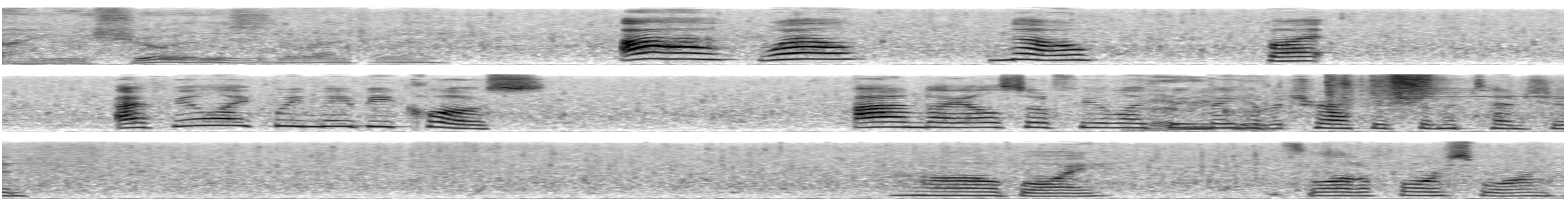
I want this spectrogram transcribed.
Are you sure this is the right way? Ah, well, no. But I feel like we may be close. And I also feel like we Very may have attracted some attention. Oh boy. It's a lot of Forsworn.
